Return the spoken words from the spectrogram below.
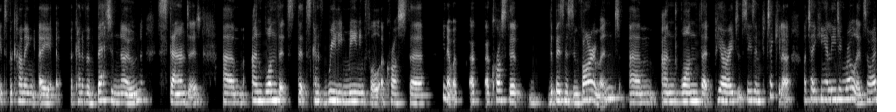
it's becoming a, a kind of a better known standard um, and one that's that's kind of really meaningful across the you know a, a, across the the business environment um, and one that PR agencies in particular are taking a leading role in. So I,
